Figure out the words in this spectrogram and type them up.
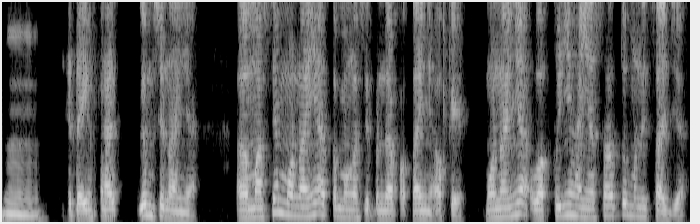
Hmm. Kita invite, gue mesti nanya. E, masnya mau nanya atau mau ngasih pendapat? Tanya, oke. Okay. Mau nanya, waktunya hanya satu menit saja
